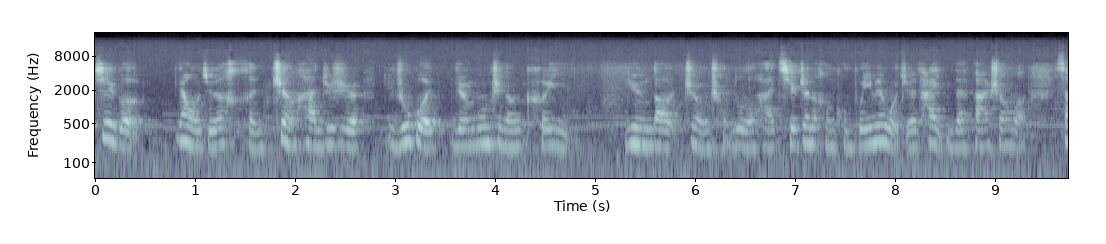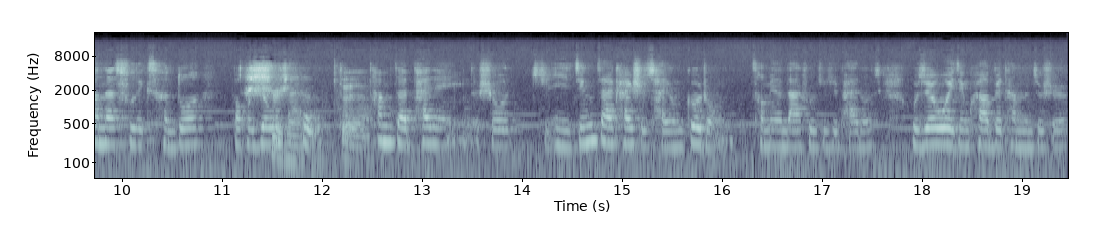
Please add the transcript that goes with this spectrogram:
这个让我觉得很震撼，就是如果人工智能可以运用到这种程度的话，其实真的很恐怖，因为我觉得它已经在发生了。像 Netflix 很多，包括优酷，对啊他们在拍电影的时候就已经在开始采用各种层面的大数据去拍东西。我觉得我已经快要被他们就是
